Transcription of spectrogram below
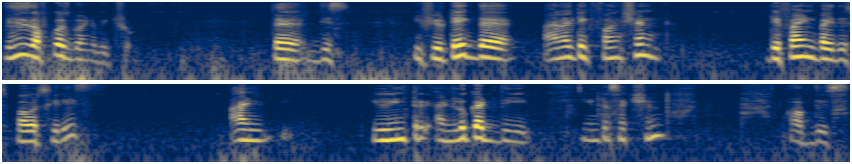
this is of course going to be true. The this if you take the analytic function defined by this power series and you inter and look at the intersection of this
